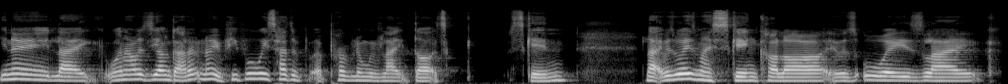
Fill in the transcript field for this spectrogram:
you know, like when I was younger, I don't know, people always had a, a problem with like dark skin. Like it was always my skin color. It was always like,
